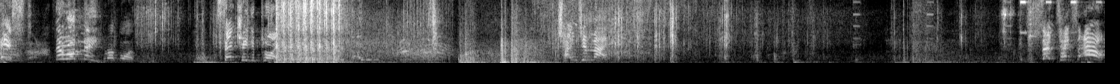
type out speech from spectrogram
Pissed! Me! Sentry deployed. Changing mag. Semtex out!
